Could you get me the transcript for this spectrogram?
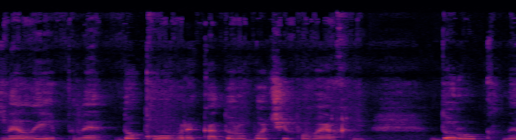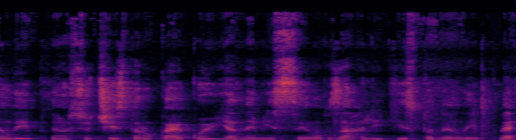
не липне до коврика, до робочої поверхні, до рук не липне. Ось чиста рука, якою я не місила, взагалі тісто не липне.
